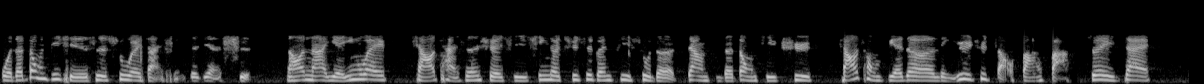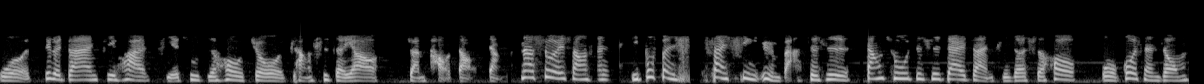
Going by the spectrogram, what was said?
我的动机其实是数位转型这件事。然后呢，也因为。想要产生学习新的趋势跟技术的这样子的动机，去想要从别的领域去找方法，所以在我这个专案计划结束之后，就尝试着要转跑道这样。那数位双生一部分算幸运吧，就是当初就是在转职的时候，我过程中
